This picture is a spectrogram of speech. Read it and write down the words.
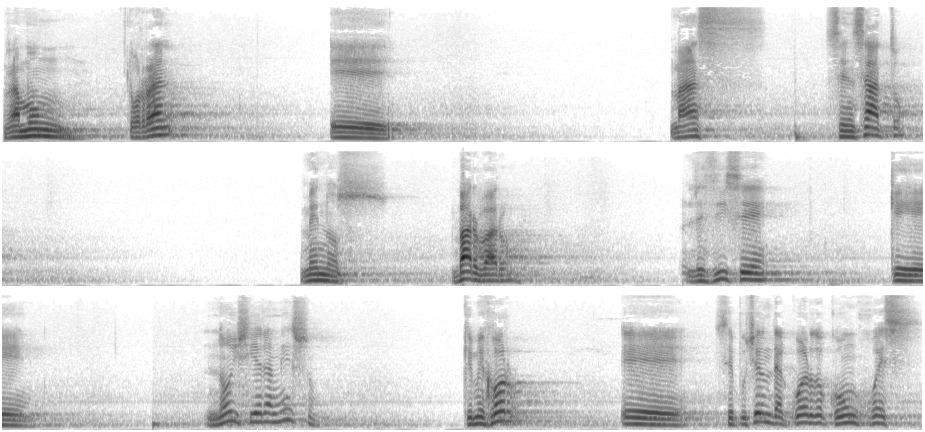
Ramón Corral, eh, más sensato, menos bárbaro, les dice que no hicieran eso, que mejor eh, se pusieran de acuerdo con un juez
